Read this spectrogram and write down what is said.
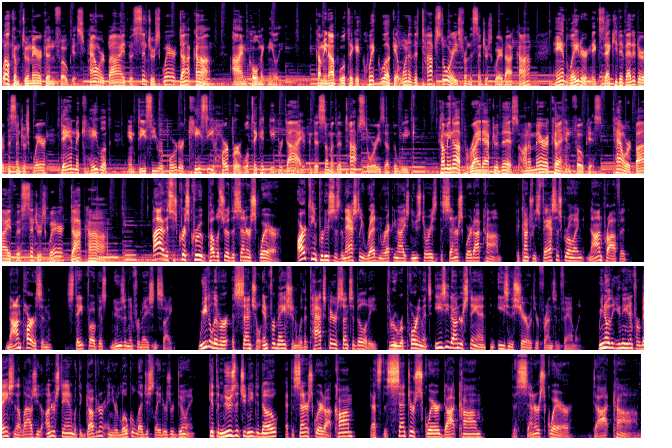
Welcome to America in Focus, powered by thecentersquare.com. I'm Cole McNeely. Coming up, we'll take a quick look at one of the top stories from thecentersquare.com, and later, executive editor of the Center Square, Dan McCaleb, and DC reporter Casey Harper will take a deeper dive into some of the top stories of the week. Coming up right after this on America in Focus, powered by thecentersquare.com. Hi, this is Chris Krug, publisher of The Center Square. Our team produces the nationally read and recognized news stories at thecentersquare.com, the country's fastest growing, nonprofit, nonpartisan, state focused news and information site. We deliver essential information with a taxpayer sensibility through reporting that's easy to understand and easy to share with your friends and family. We know that you need information that allows you to understand what the governor and your local legislators are doing. Get the news that you need to know at thecentersquare.com that's thecentersquare.com, thecentersquare.com.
